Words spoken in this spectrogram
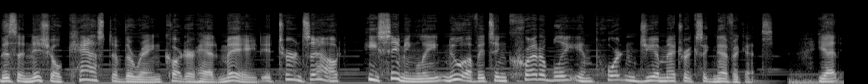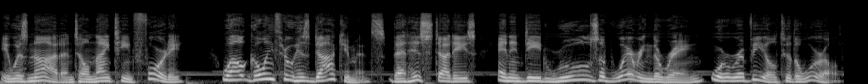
This initial cast of the ring Carter had made, it turns out, he seemingly knew of its incredibly important geometric significance. Yet it was not until 1940 while going through his documents that his studies and indeed rules of wearing the ring were revealed to the world.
